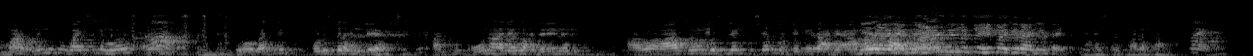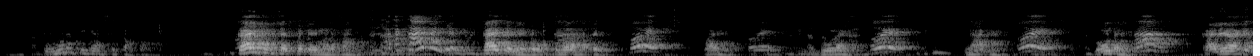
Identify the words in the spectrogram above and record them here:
मारले म्हणजे व्हायचं नव्हतं दोघांनी पडूच तर आणले आणि तू कोण आले बाजारीनं? अहो, आज जाऊन बसले कुशाल म्हणते मी राण्या महाराज मी? म्हणतो ही माझी राणीच आहे नाही सर, मला सांग. काय? तुम्हाला तिने असं का? काय तुमच्यात कमी आहे मला सांग. काय कमी आहे? हो? तुम्हाला हात आहे. होय. पाय आहे. होय. डोळा आहे. होय. नाक आहे. तोंड आहे. हा. खाली आगे.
